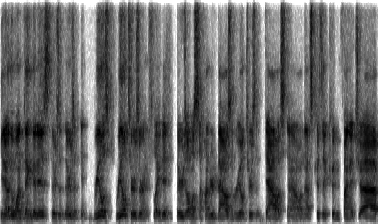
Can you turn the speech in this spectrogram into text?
you know, the one thing that is there's a, there's a, real realtors are inflated. There's almost hundred thousand realtors in Dallas now, and that's because they couldn't find a job,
